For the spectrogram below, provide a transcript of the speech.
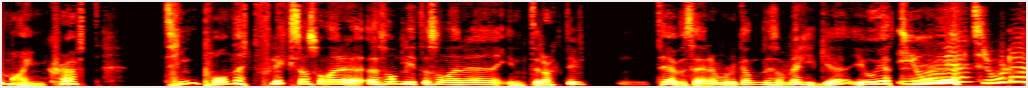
Minecraft-ting på Netflix? En sånn, der, en sånn lite sånn der interaktiv TV-serie hvor du kan liksom velge Jo, jeg tror Jo, det. jeg tror det.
